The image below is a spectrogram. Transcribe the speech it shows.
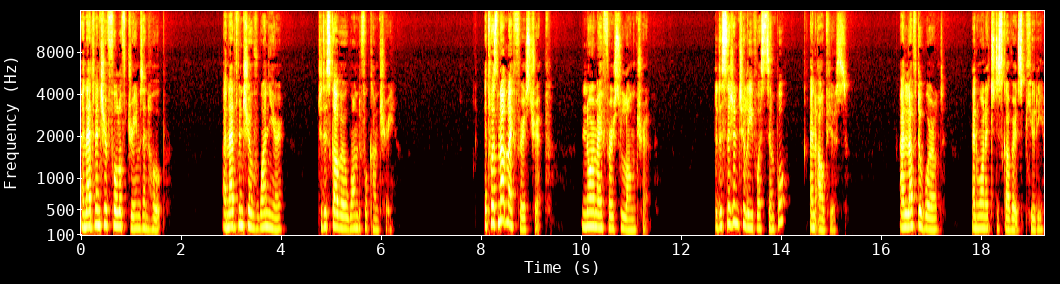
An adventure full of dreams and hope. An adventure of one year to discover a wonderful country. It was not my first trip, nor my first long trip. The decision to leave was simple and obvious. I loved the world and wanted to discover its beauty.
